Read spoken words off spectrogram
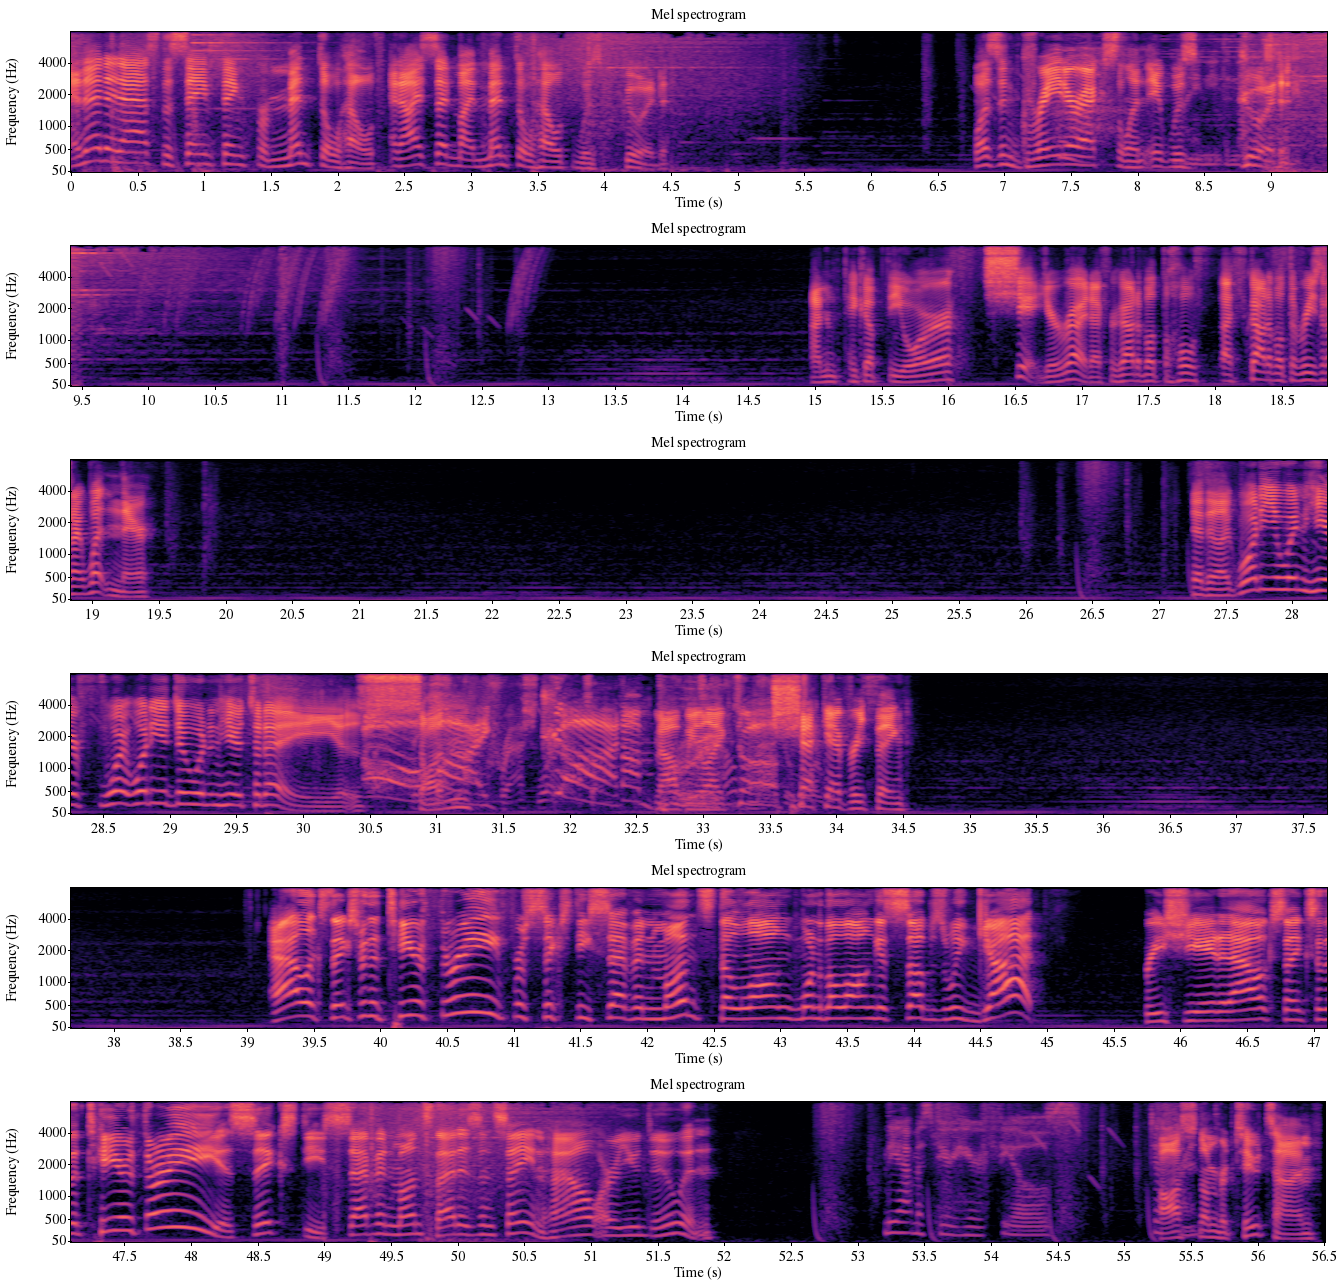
And then it asked the same thing for mental health, and I said my mental health was good. Wasn't great or excellent, it was I need to know. good. I didn't pick up the aura. Shit, you're right. I forgot about the whole... I forgot about the reason I went in there. Yeah, they're like, what are you in here? What What are you doing in here today, uh, son? God, And I'll be like, check everything. Alex, thanks for the tier three for 67 months. The long, one of the longest subs we got. Appreciate it, Alex. Thanks for the tier three. 67 months. That is insane. How are you doing? The atmosphere here feels Boss number two time.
